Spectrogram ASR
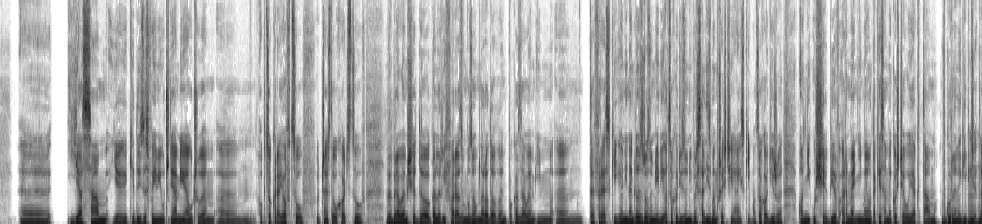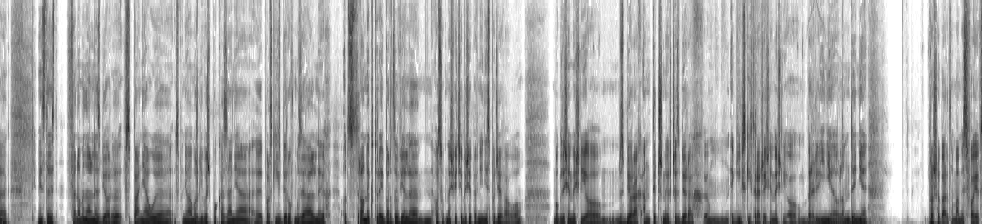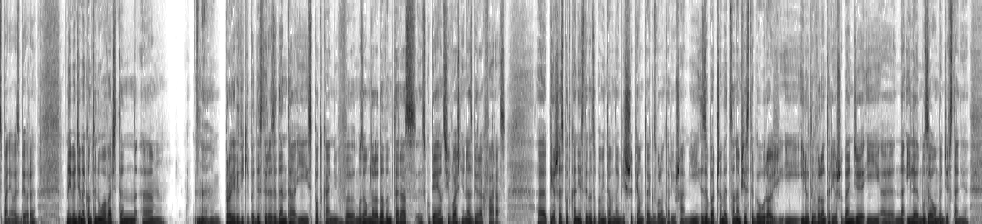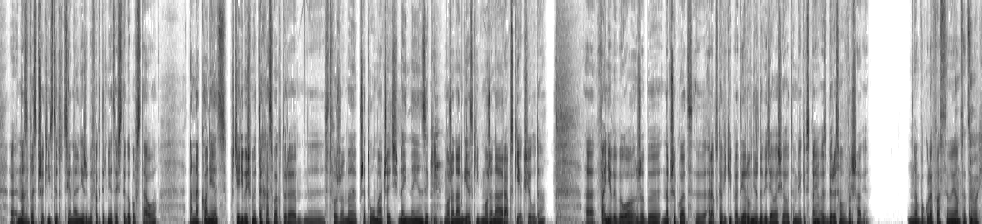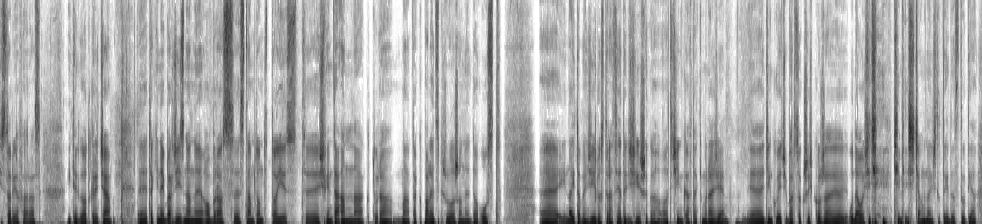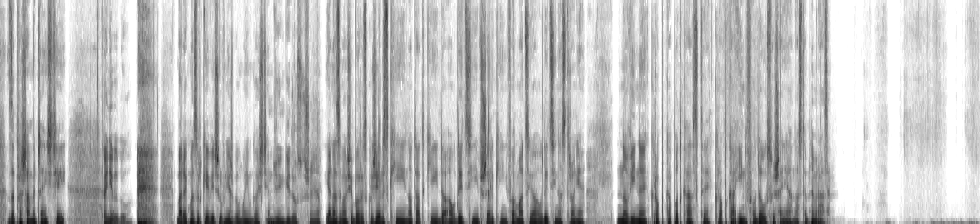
ja sam je, kiedyś ze swoimi uczniami, ja uczyłem um, obcokrajowców, często uchodźców, wybrałem się do Galerii Faras w Muzeum Narodowym, pokazałem im um, te freski i oni nagle zrozumieli, o co chodzi z uniwersalizmem chrześcijańskim. O co chodzi, że oni u siebie w Armenii mają takie same kościoły jak tam w Górnym Egipcie, mhm. tak? Więc to jest fenomenalne zbiory, wspaniały, wspaniała możliwość pokazania e, polskich zbiorów muzealnych od strony, której bardzo wiele osób na świecie by się pewnie nie spodziewało bo gdy się myśli o zbiorach antycznych czy zbiorach egipskich, to raczej się myśli o Berlinie, o Londynie. Proszę bardzo, mamy swoje wspaniałe zbiory. No i będziemy kontynuować ten projekt wikipedysty rezydenta i spotkań w Muzeum Narodowym, teraz skupiając się właśnie na zbiorach Faras. E, pierwsze spotkanie, z tego co pamiętam, w najbliższy piątek z wolontariuszami. Zobaczymy, co nam się z tego urodzi i ilu tych wolontariuszy będzie i e, na ile muzeum będzie w stanie e, nas wesprzeć instytucjonalnie, żeby faktycznie coś z tego powstało. A na koniec chcielibyśmy te hasła, które stworzymy, przetłumaczyć na inne języki. Może na angielski, może na arabski, jak się uda. Fajnie by było, żeby na przykład arabska Wikipedia również dowiedziała się o tym, jakie wspaniałe hmm. zbiory są w Warszawie. No w ogóle fascynująca cała historia Faras i tego odkrycia. E, taki najbardziej znany obraz stamtąd to jest e, święta Anna, która ma tak palec przyłożony do ust. E, no i to będzie ilustracja do dzisiejszego odcinka w takim razie. Dziękuję Ci bardzo, Krzyśko, że udało się Ciebie ściągnąć tutaj do studia. Zapraszamy częściej. Fajnie by było. Marek Mazurkiewicz również był moim gościem. Dzięki, do usłyszenia. Ja nazywam się Borys Kozielski. Notatki do audycji, wszelkie informacje o audycji na stronie nowiny.podcasty.info. Do usłyszenia następnym razem.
